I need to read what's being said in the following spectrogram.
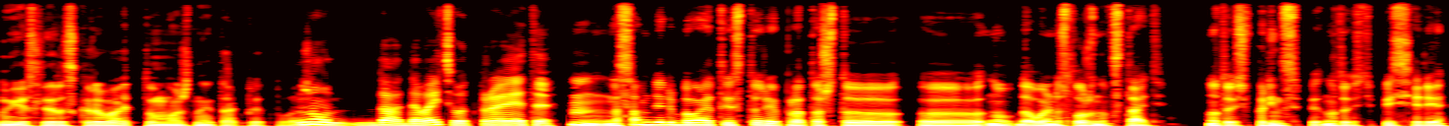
Ну, если раскрывать, то можно и так предположить. Ну, да, давайте вот про это. Хм, на самом деле бывает и история про то, что э, ну, довольно сложно встать. Ну, то есть, в принципе, ну, то есть, по серии,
